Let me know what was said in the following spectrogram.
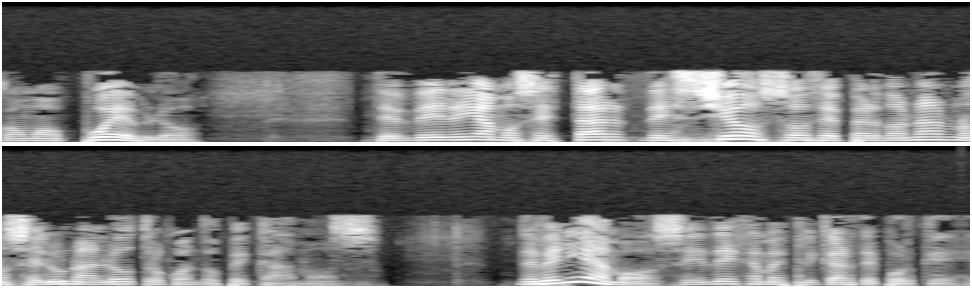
como pueblo, Deberíamos estar deseosos de perdonarnos el uno al otro cuando pecamos. Deberíamos, y déjame explicarte por qué.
